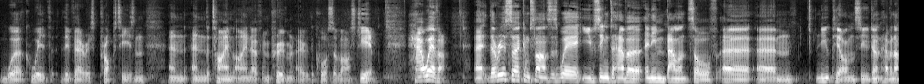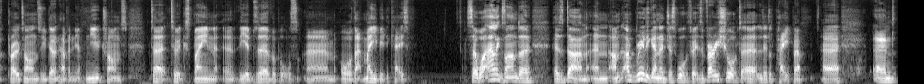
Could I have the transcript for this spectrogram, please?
work with the various properties and, and, and the timeline of improvement over the course of last year. However, uh, there is circumstances where you seem to have a, an imbalance of uh, um, nucleons, you don't have enough protons, you don't have enough neutrons to, to explain the observables, um, or that may be the case. So what Alexander has done, and I'm, I'm really going to just walk through it. It's a very short uh, little paper, uh, and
